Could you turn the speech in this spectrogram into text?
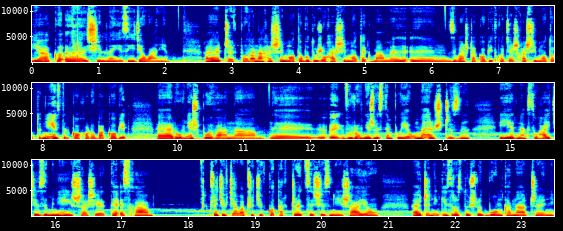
jak e, silne jest jej działanie. E, czy wpływa na Hashimoto, bo dużo Hashimotek mamy, zwłaszcza kobiet, chociaż Hashimoto to nie jest tylko choroba kobiet, również wpływa na, również występuje u mężczyzn, jednak słuchajcie, zmniejsza się TSH, przeciwciała przeciwko tarczycy się zmniejszają, czynniki wzrostu śródbłonka naczyń,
